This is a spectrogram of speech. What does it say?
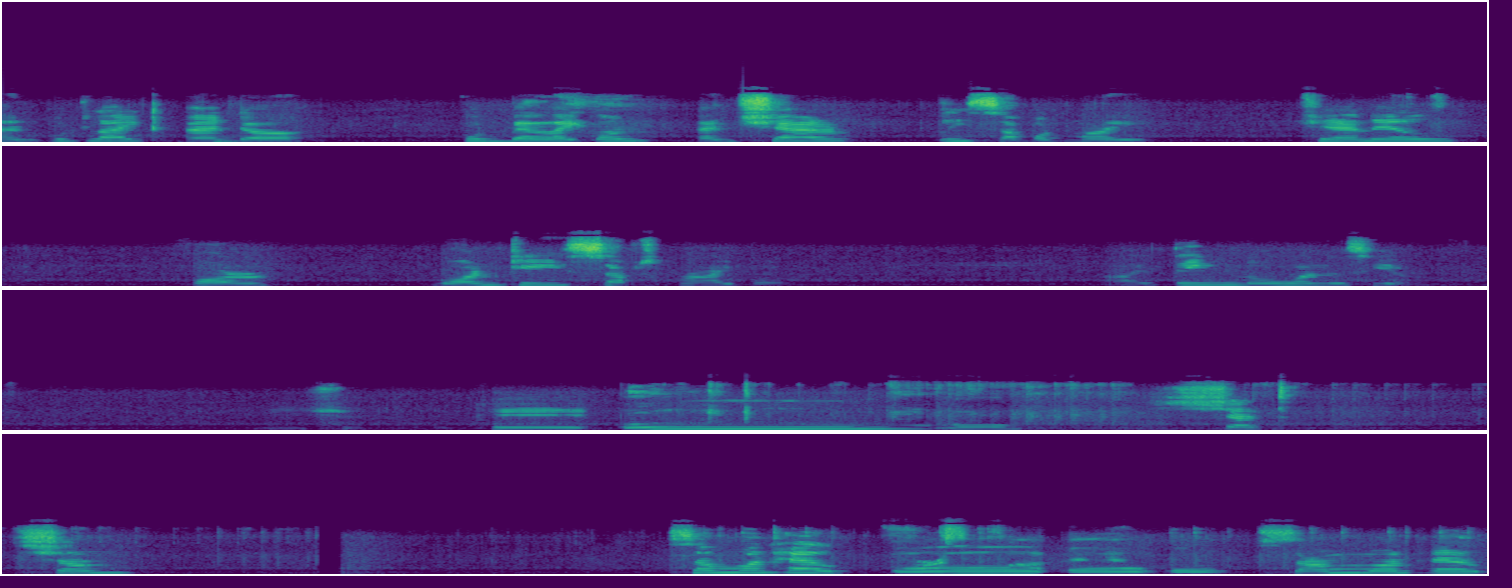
and put like and uh, put bell icon and share. Please support my channel for 1k subscriber. I think no one is here. Should okay. Oh, oh shit. Some someone help. Oh oh oh someone help.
